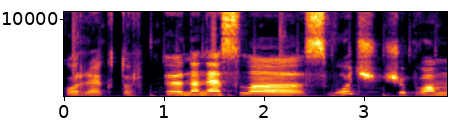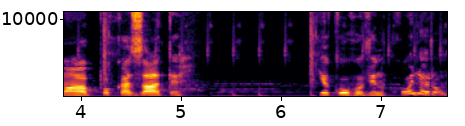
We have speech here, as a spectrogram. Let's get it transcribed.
коректор. Нанесла сводч, щоб вам показати, якого він кольору.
